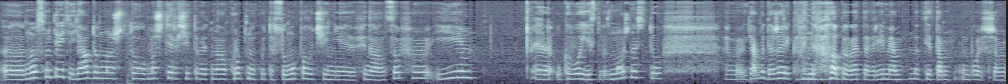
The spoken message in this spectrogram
Э, ну, смотрите, я думаю, что можете рассчитывать на крупную какую-то сумму получения финансов. И э, у кого есть возможность, то э, я бы даже рекомендовала бы в это время ну, где-то больше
